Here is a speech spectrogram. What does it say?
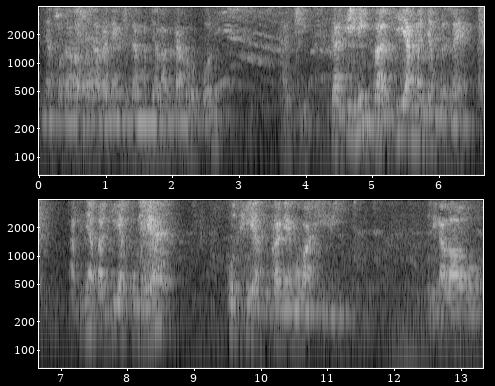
dengan saudara-saudaranya yang sedang menjalankan rukun haji. Dan ini bagi yang menyembelih. Artinya bagi yang punya udhiyah bukan yang mewakili. Jadi kalau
